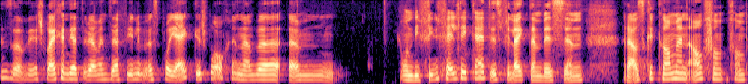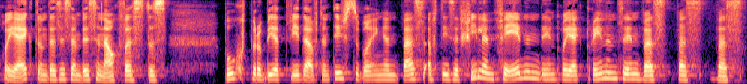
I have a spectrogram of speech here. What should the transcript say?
also wir sprechen jetzt, wir haben sehr viel über das Projekt gesprochen, aber ähm, und die Vielfältigkeit ist vielleicht ein bisschen rausgekommen auch vom, vom Projekt und das ist ein bisschen auch was das Buch probiert wieder auf den Tisch zu bringen, was auf diese vielen Fäden, die im Projekt drinnen sind, was, was, was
